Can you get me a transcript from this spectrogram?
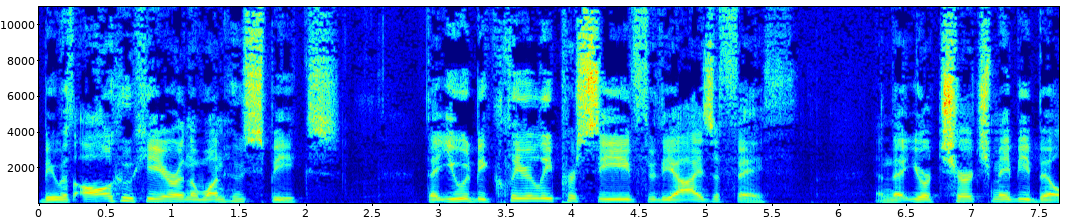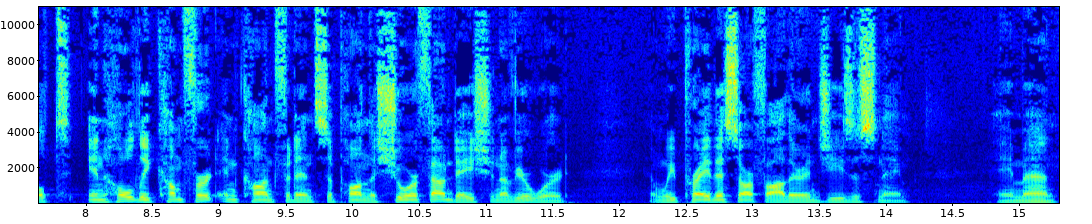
Be with all who hear and the one who speaks, that you would be clearly perceived through the eyes of faith, and that your church may be built in holy comfort and confidence upon the sure foundation of your word. And we pray this, our Father, in Jesus' name. Amen.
